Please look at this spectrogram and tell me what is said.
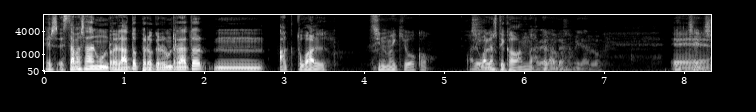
es- está basada en un relato, pero creo un relato mm, actual, si no me equivoco. Al Sí. igual lo estoy cagando, A ver, espérate. vamos a mirarlo. Eh.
